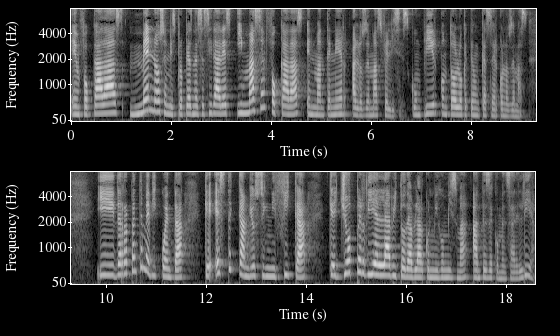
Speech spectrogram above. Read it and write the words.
enfocadas menos en mis propias necesidades y más enfocadas en mantener a los demás felices, cumplir con todo lo que tengo que hacer con los demás. Y de repente me di cuenta que este cambio significa que yo perdí el hábito de hablar conmigo misma antes de comenzar el día.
